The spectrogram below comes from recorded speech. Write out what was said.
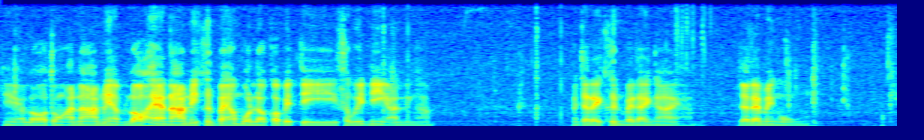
เนี่ยรอตรงอันน้ำเนี่ยรอให้อันน้ำนี้ขึ้นไปข้างบนแล้วก็ไปตีสวิตช์นี่อันหนึ่งครับ มันจะได้ขึ้นไปได้ง่ายครับ จะได้ไม่งง โอเค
